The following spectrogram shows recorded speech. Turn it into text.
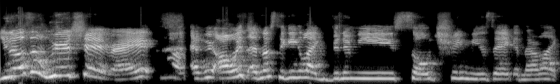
you know, some weird shit, right? And we always end up singing like Vietnamese sultry music, and they're like,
